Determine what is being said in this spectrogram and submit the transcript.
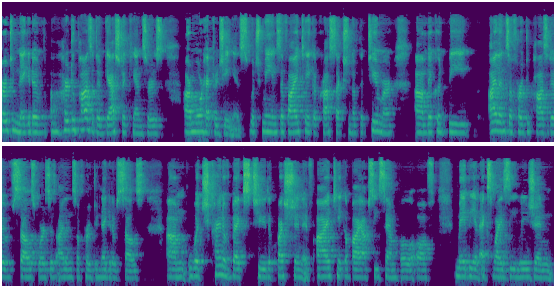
HER2 negative, uh, HER2 positive gastric cancers are more heterogeneous, which means if I take a cross section of the tumor, um, there could be islands of HER2 positive cells versus islands of HER2 negative cells um, which kind of begs to the question if I take a biopsy sample of maybe an XYZ lesion,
